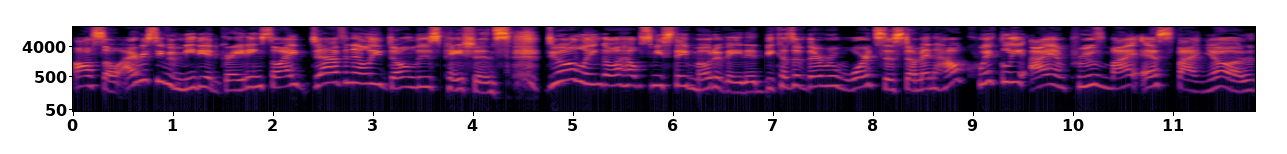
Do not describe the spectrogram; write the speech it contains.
Also, I receive immediate grading, so I definitely don't lose patience. Duolingo helps me stay motivated because of their reward system and how quickly I improve my Espanol.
